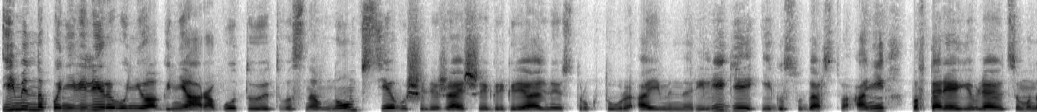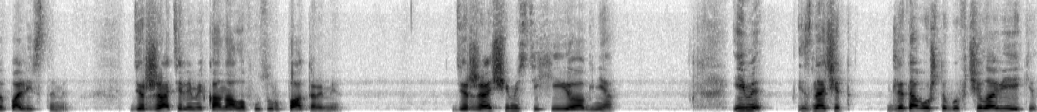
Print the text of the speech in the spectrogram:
Именно по нивелированию огня работают в основном все вышележащие эгрегориальные структуры, а именно религия и государство. Они, повторяю, являются монополистами, держателями каналов, узурпаторами, держащими стихию огня. Ими, значит, для того, чтобы в человеке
